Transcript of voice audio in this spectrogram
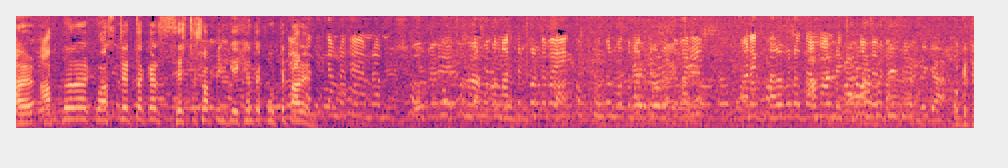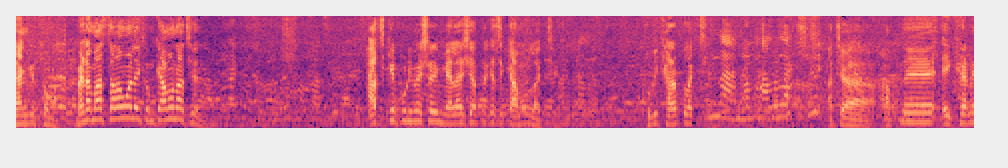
আর আপনারা কষ্টের টাকার শ্রেষ্ঠ শপিং কি এখান করতে পারেন? আমরা হ্যাঁ আমরা খুব সুন্দর মতো মার্কেট করতে পারি খুব সুন্দর মতো মার্কেট করতে পারি। অনেক ভালো ভালো জামা আমরা কমে পাই। Okay thank you so much madam আসসালামু আলাইকুম কেমন আছেন? আজকে পূর্ণিমা শাড়ি মেলায় এসে আপনার কাছে কেমন লাগছে? খুবই খারাপ লাগছে? না না ভালো লাগছে। আচ্ছা আপনি এখানে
